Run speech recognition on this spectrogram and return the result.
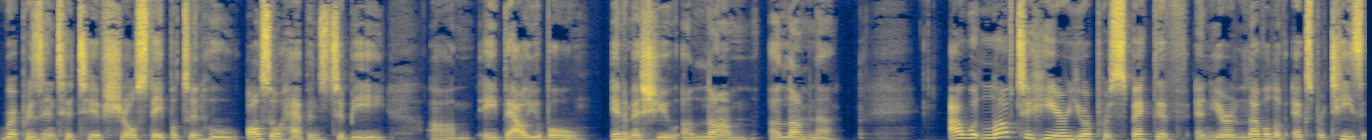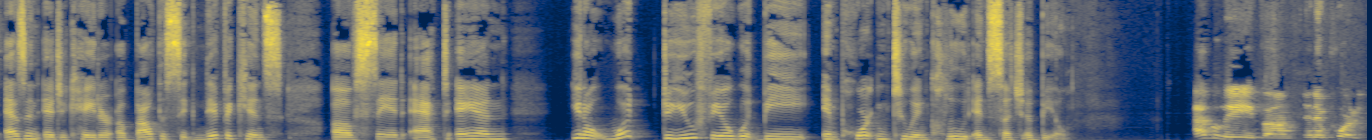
Representative Sheryl Stapleton, who also happens to be um, a valuable NMSU alum, alumna. I would love to hear your perspective and your level of expertise as an educator about the significance of said act and, you know, what do you feel would be important to include in such a bill? I believe um, an important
